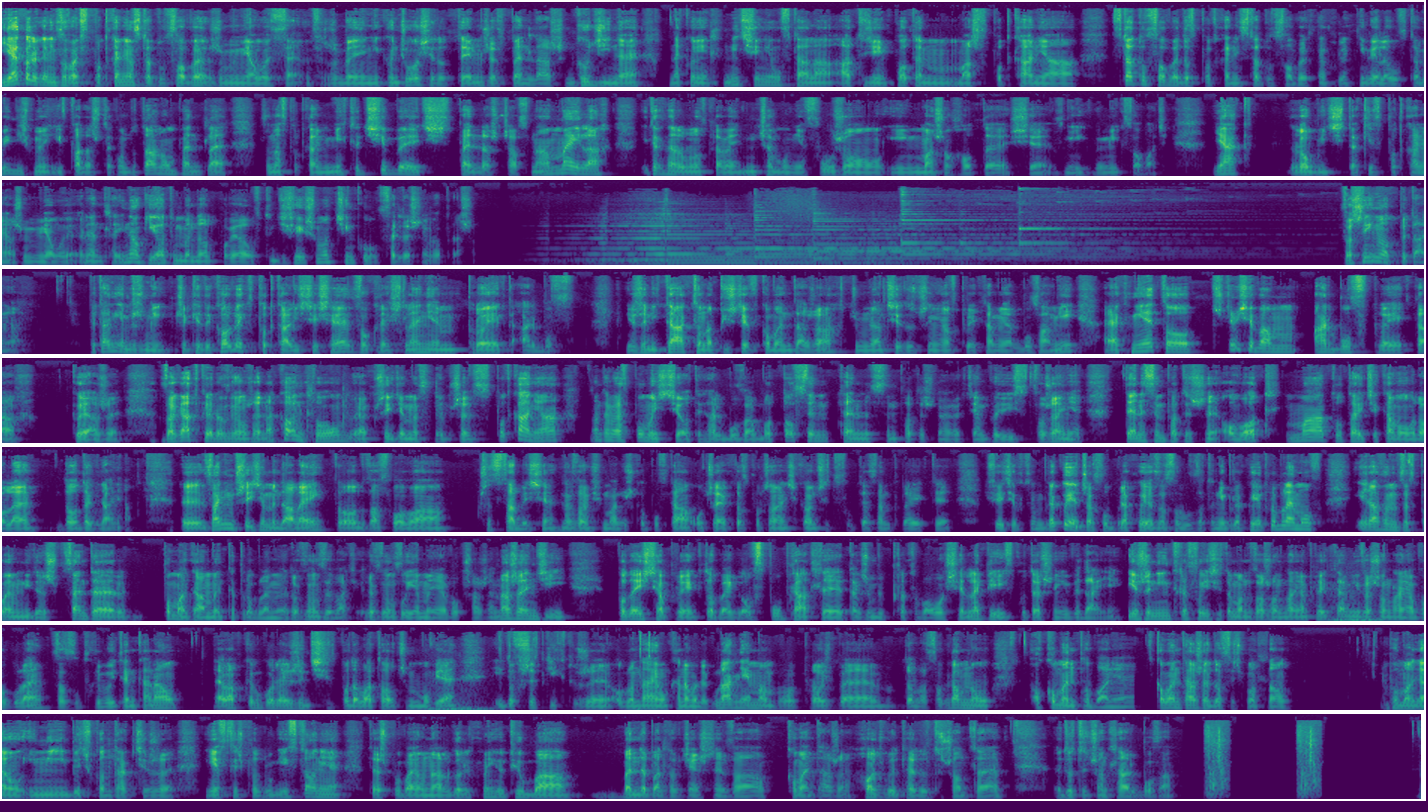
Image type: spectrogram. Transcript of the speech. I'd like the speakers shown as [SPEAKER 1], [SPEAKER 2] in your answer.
[SPEAKER 1] Jak organizować spotkania statusowe, żeby miały sens? Żeby nie kończyło się to tym, że wpędlasz godzinę, na koniec nic się nie ustala, a tydzień potem masz spotkania statusowe do spotkań statusowych, na których niewiele ustawiliśmy i wpadasz w taką totalną pętlę, że na spotkaniu nie chce ci się być, spędzasz czas na mailach i tak na dobrą sprawę niczemu nie służą i masz ochotę się w nich wymiksować. Jak robić takie spotkania, żeby miały ręce i nogi? O tym będę odpowiadał w tym dzisiejszym odcinku. Serdecznie zapraszam. Zacznijmy od pytania. Pytanie brzmi, czy kiedykolwiek spotkaliście się z określeniem projekt arbów? Jeżeli tak, to napiszcie w komentarzach, czy macie do czynienia z projektami arbufami, a jak nie, to z czym się Wam arbów w projektach kojarzy? Zagadkę rozwiążę na końcu, jak przejdziemy przez spotkania, natomiast pomyślcie o tych arbufach, bo to ten sympatyczny, chciałem powiedzieć stworzenie, ten sympatyczny owoc ma tutaj ciekawą rolę do odegrania. Y, zanim przejdziemy dalej, to dwa słowa Przedstawię się, nazywam się Mariusz Kopówta, uczę jak rozpoczynać kończyć sukcesem projekty w świecie, w którym brakuje czasu, brakuje zasobów, a to nie brakuje problemów i razem z zespołem Leadership Center pomagamy te problemy rozwiązywać. Rozwiązujemy je w obszarze narzędzi, podejścia projektowego, współpracy, tak żeby pracowało się lepiej, skuteczniej i wydajniej. Jeżeli interesuje się temat zarządzania projektami, zarządzania w ogóle, zasubskrybuj ten kanał, daj łapkę w górę, jeżeli Ci się podoba to, o czym mówię. I do wszystkich, którzy oglądają kanał regularnie, mam prośbę do Was ogromną o komentowanie. Komentarze dosyć mocno pomagają i mi być w kontakcie, że jesteś po drugiej stronie, też wpływają na algorytmy YouTube'a. Będę bardzo wdzięczny za komentarze, choćby te dotyczące, dotyczące Arbuwa.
